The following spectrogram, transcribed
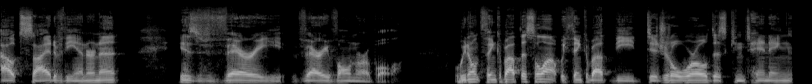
outside of the internet is very, very vulnerable. We don't think about this a lot. We think about the digital world as containing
